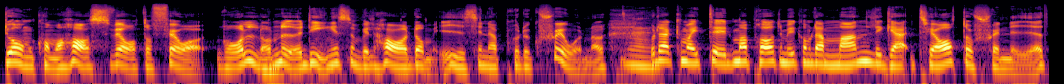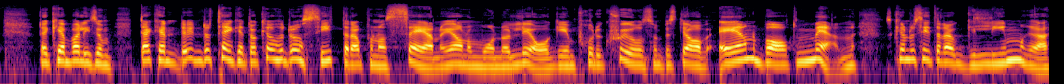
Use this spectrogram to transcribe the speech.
De kommer ha svårt att få roller nu. Det är ingen som vill ha dem i sina produktioner. Nej. Och där kan man, man pratar mycket om det manliga teatergeniet. Där kan jag bara liksom, där kan, då tänker jag att då kan de sitta där på någon scen och göra någon monolog i en produktion som består av enbart män. Så kan du sitta där och glimra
